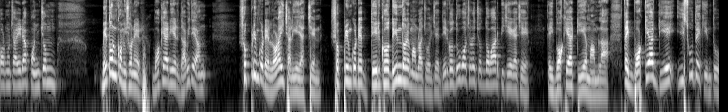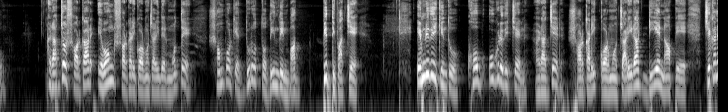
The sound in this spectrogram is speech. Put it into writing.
কর্মচারীরা পঞ্চম বেতন কমিশনের বকেয়ারিয়ের দাবিতে সুপ্রিম কোর্টে লড়াই চালিয়ে যাচ্ছেন। সুপ্রিম কোর্টের দীর্ঘদিন ধরে মামলা চলছে। দীর্ঘ দু বছরে চোদ্দ বার পিছিয়ে গেছে এই বকেয়া ডিএ মামলা। তাই বকেয়া ডিএ ইস্যুতে কিন্তু রাজ্য সরকার এবং সরকারি কর্মচারীদের মধ্যে সম্পর্কে দূরত্ব দিন দিন বাদ বৃদ্ধি পাচ্ছে। এমনিতেই কিন্তু ক্ষোভ উগড়ে দিচ্ছেন রাজ্যের সরকারি কর্মচারীরা ডিএ না পেয়ে। যেখানে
